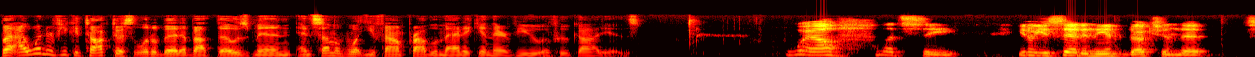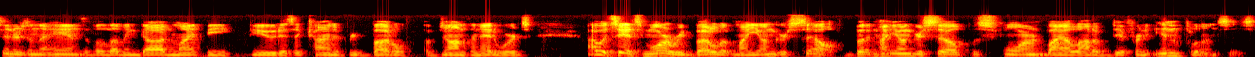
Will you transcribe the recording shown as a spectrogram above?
But I wonder if you could talk to us a little bit about those men and some of what you found problematic in their view of who God is. Well, let's see. You know, you said in the introduction that sinners in the hands of a loving God might be viewed as a kind of rebuttal of Jonathan Edwards. I would say it's more a rebuttal of my younger self, but my younger self was formed by a lot of different influences.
